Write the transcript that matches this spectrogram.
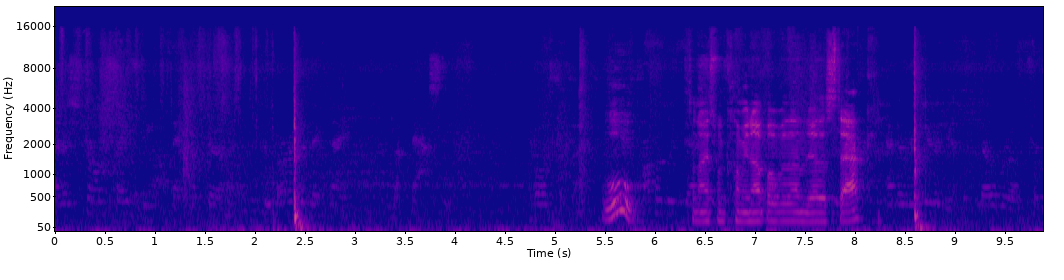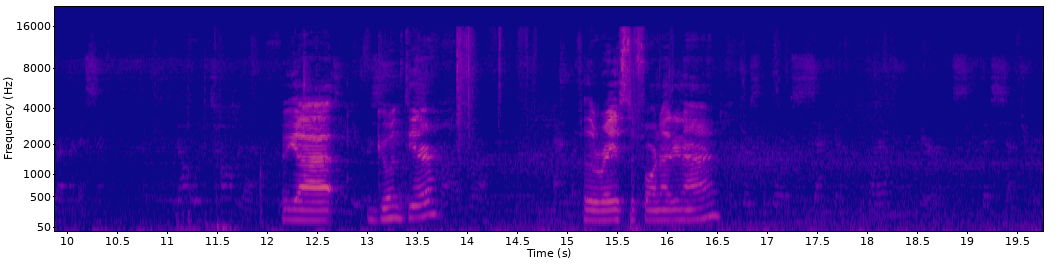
and a strong safety named McDermott, who earned the nickname McNasty. Both of them Ooh, probably it's a nice one coming up over there on the other stack. We got Gunther for the race to 499. just the Bills' second playoff appearance this century.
